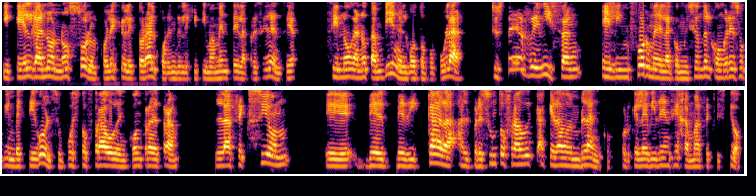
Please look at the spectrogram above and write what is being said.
y que él ganó no solo el colegio electoral, por ende legítimamente la presidencia, sino ganó también el voto popular. Si ustedes revisan el informe de la Comisión del Congreso que investigó el supuesto fraude en contra de Trump, la sección eh, dedicada al presunto fraude ha quedado en blanco, porque la evidencia jamás existió.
